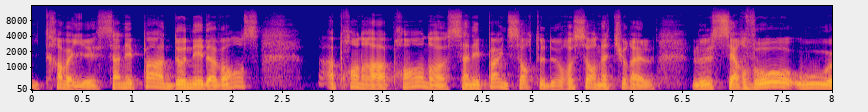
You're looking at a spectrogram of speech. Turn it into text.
y travailler. Ça n'est pas donné d'avance apprendre à apprendre, ça n'est pas une sorte de ressort naturel. Le cerveau ou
